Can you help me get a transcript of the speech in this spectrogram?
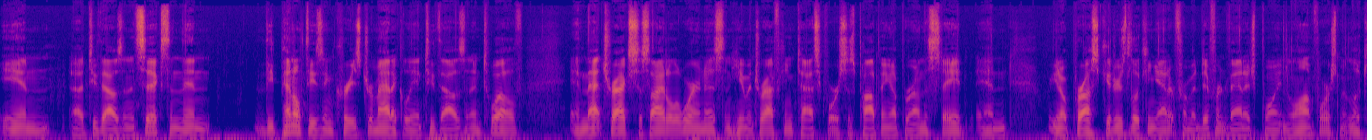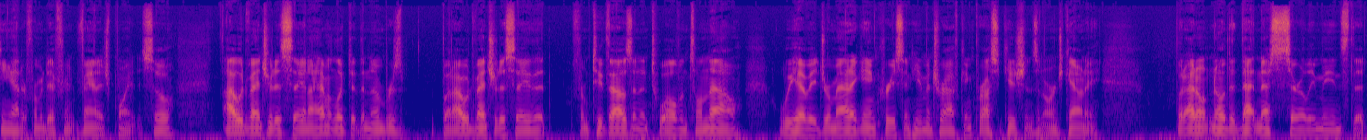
in uh, 2006 and then the penalties increased dramatically in 2012 and that tracks societal awareness and human trafficking task forces popping up around the state and you know prosecutors looking at it from a different vantage point and law enforcement looking at it from a different vantage point. So i would venture to say and i haven't looked at the numbers but i would venture to say that from 2012 until now we have a dramatic increase in human trafficking prosecutions in orange county. But i don't know that that necessarily means that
